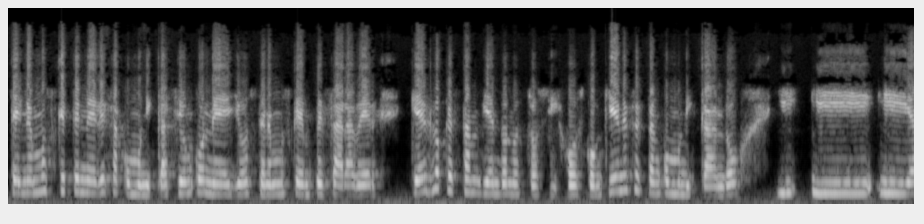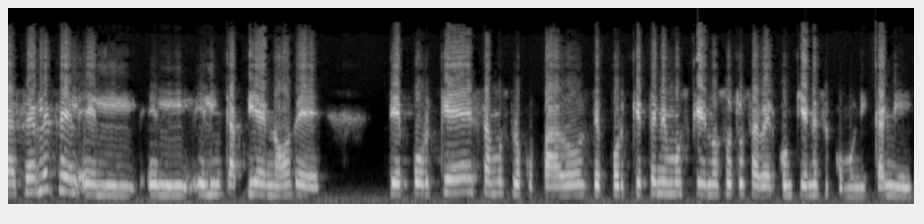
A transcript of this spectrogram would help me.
tenemos que tener esa comunicación con ellos, tenemos que empezar a ver qué es lo que están viendo nuestros hijos, con quiénes se están comunicando y, y, y hacerles el, el, el, hincapié, ¿no? De, de por qué estamos preocupados, de por qué tenemos que nosotros saber con quiénes se comunican y,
